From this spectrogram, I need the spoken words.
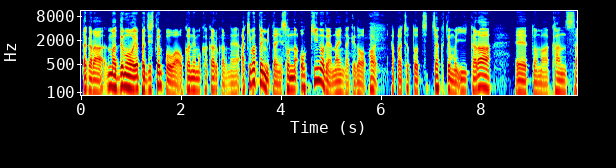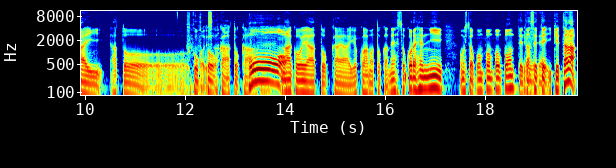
だからまあでもやっぱ実店舗はお金もかかるからね秋葉店みたいにそんな大きいのではないんだけどはい。やっぱちょっとちっちゃくてもいいから、えっ、とまあ関西あと福岡ですか？福岡とか名古屋とか横浜とかねそこら辺にお店をポンポンポンポンって出せていけたら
